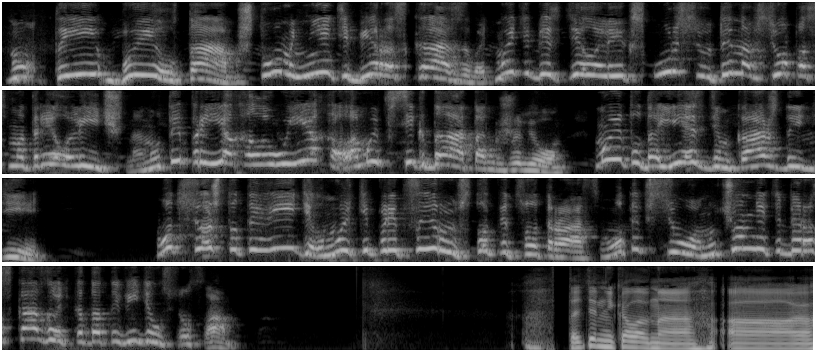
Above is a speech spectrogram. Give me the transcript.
Ну, ты был там. Что мне тебе рассказывать? Мы тебе сделали экскурсию, ты на все посмотрел лично. Ну, ты приехал и уехал, а мы всегда так живем. Мы туда ездим каждый день. Вот все, что ты видел, мультиплицируй в сто пятьсот раз. Вот и все. Ну, что мне тебе рассказывать, когда ты видел все сам? Татьяна Николаевна, а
